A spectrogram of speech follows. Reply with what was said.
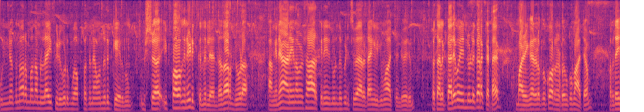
മുന്നൊക്കെ എന്ന് പറയുമ്പോൾ നമ്മൾ ലൈഫ് ഫീഡ് കൊടുക്കുമ്പോൾ അപ്പം തന്നെ വന്ന് എടുക്കുമായിരുന്നു പക്ഷേ ഇപ്പോൾ അങ്ങനെ എടുക്കുന്നില്ല. എന്താണെന്ന് അറിഞ്ഞുകൂടാ അങ്ങനെയാണെങ്കിൽ നമ്മൾ ഷാർക്കിനെ ഇതിനുള്ളിൽ നിന്ന് പിടിച്ച് വേറെ ടാങ്കിലേക്ക് മാറ്റേണ്ടി വരും. ഇപ്പോൾ തൽക്കാലം അതിന്റെ ഉള്ളിൽ കിടക്കട്ടെ. മഴയും കാര്യങ്ങളൊക്കെ കുറഞ്ഞിട്ട് നമുക്ക് മാറ്റാം. അപ്പോൾ ദേ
